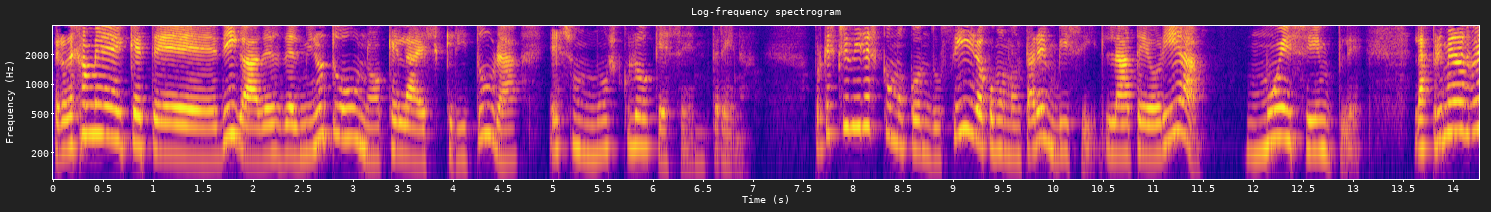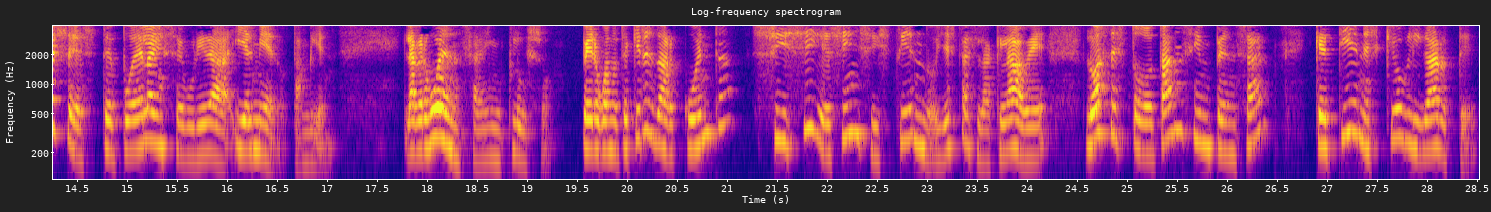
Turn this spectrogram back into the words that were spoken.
Pero déjame que te diga desde el minuto uno que la escritura es un músculo que se entrena. Porque escribir es como conducir o como montar en bici. La teoría muy simple. Las primeras veces te puede la inseguridad y el miedo también, la vergüenza incluso, pero cuando te quieres dar cuenta, si sigues insistiendo, y esta es la clave, lo haces todo tan sin pensar que tienes que obligarte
